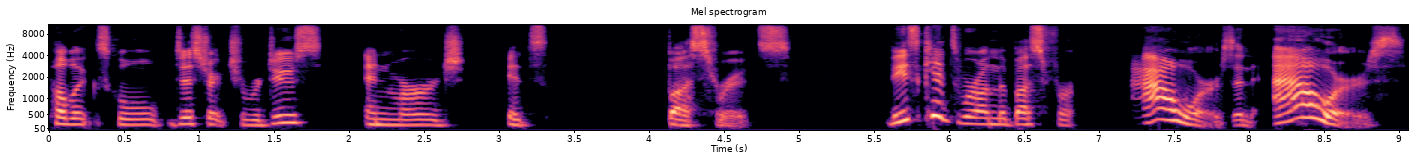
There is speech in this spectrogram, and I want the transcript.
public school district to reduce and merge its bus routes. These kids were on the bus for hours and hours.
